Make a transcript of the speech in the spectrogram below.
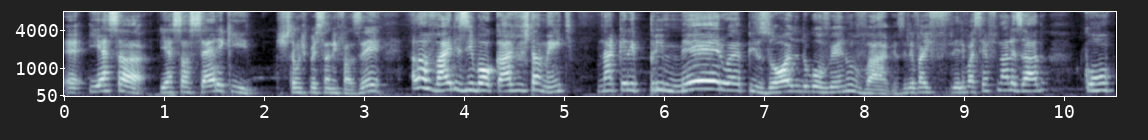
é, e, essa, e essa série que estamos pensando em fazer, ela vai desembocar justamente naquele primeiro episódio do governo Vargas. Ele vai, ele vai ser finalizado com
